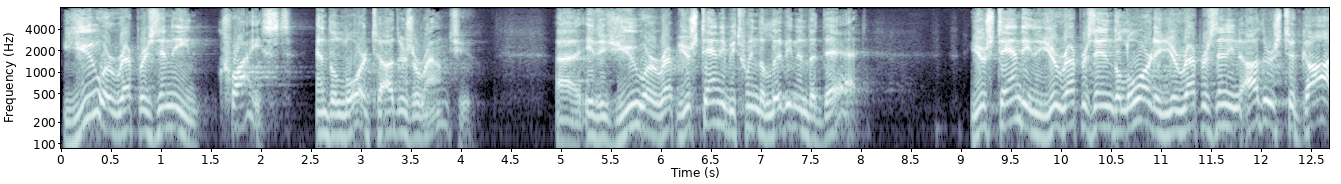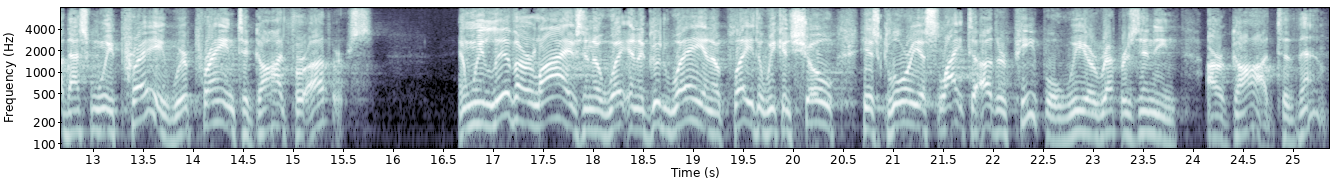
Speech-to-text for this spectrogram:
You are representing Christ and the Lord to others around you. Uh, it is you are rep- you're standing between the living and the dead. You're standing and you're representing the Lord and you're representing others to God. That's when we pray. We're praying to God for others. And we live our lives in a way, in a good way, in a place that we can show His glorious light to other people. We are representing our God to them.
